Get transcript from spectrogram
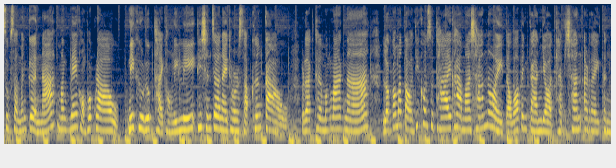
สุขสันต์วันเกิดนะมังเน่ของพวกเรา นี่คือรูปถ่ายของลิลลี่ที่ฉันเจอในโทรศัพท์เครื่องเก่า รักเธอมากๆนะ แล้วก็มาต่อที่คนสุดท้ายค่ะมาช้าหน่อย แต่ว่าเป็นการหยอดแคปชั่นอะไรต่าง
